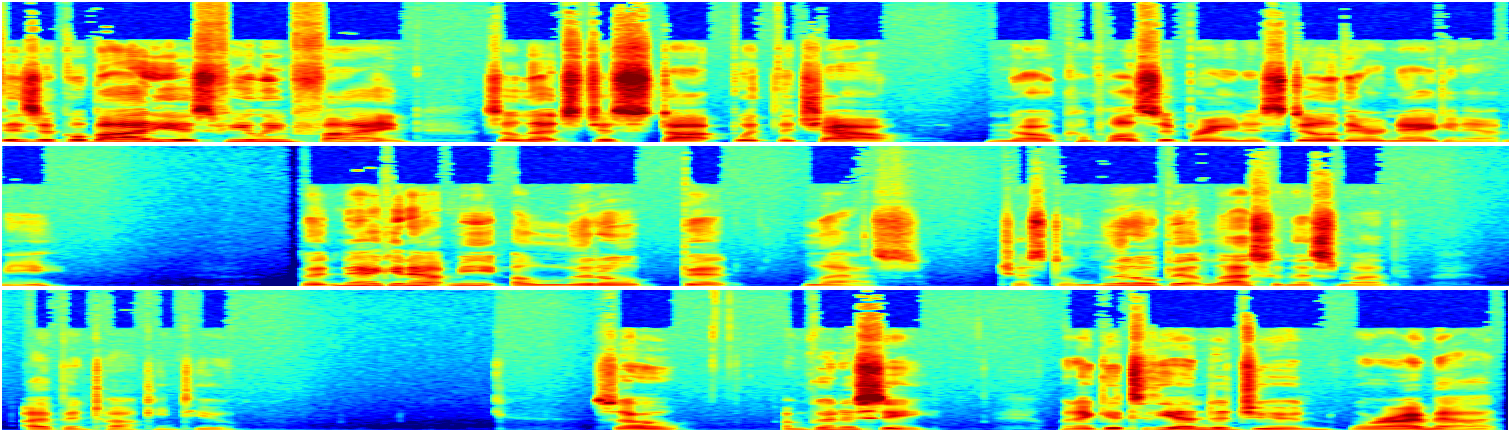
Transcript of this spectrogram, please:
physical body is feeling fine. So let's just stop with the chow. No, compulsive brain is still there nagging at me, but nagging at me a little bit less. Just a little bit less in this month I've been talking to you. So I'm going to see when I get to the end of June where I'm at,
